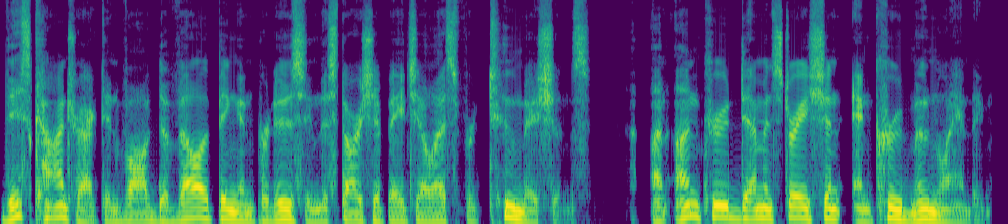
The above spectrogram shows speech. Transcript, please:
This contract involved developing and producing the Starship HLS for two missions an uncrewed demonstration, and crewed moon landing.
